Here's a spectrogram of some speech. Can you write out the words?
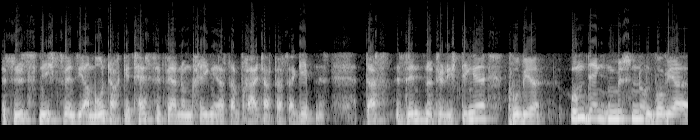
es nützt nichts, wenn sie am Montag getestet werden und kriegen erst am Freitag das Ergebnis. Das sind natürlich Dinge, wo wir umdenken müssen und wo wir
